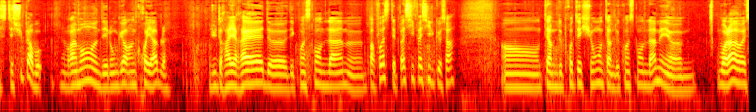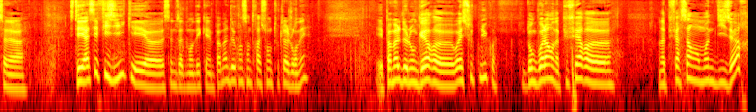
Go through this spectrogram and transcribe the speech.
c'était super beau. Vraiment des longueurs incroyables, du dry raid, des coincements de lame. Parfois, c'était pas si facile que ça en termes de protection, en termes de coincement de lame. Et voilà, ouais, ça, c'était assez physique et ça nous a demandé quand même pas mal de concentration toute la journée et pas mal de longueur euh, ouais, soutenue quoi. Donc voilà, on a pu faire euh, on a pu faire ça en moins de 10 heures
